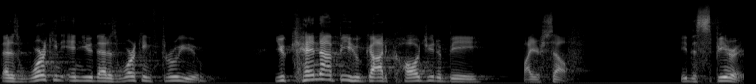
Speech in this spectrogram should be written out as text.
that is working in you, that is working through you. You cannot be who God called you to be by yourself. You need the Spirit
